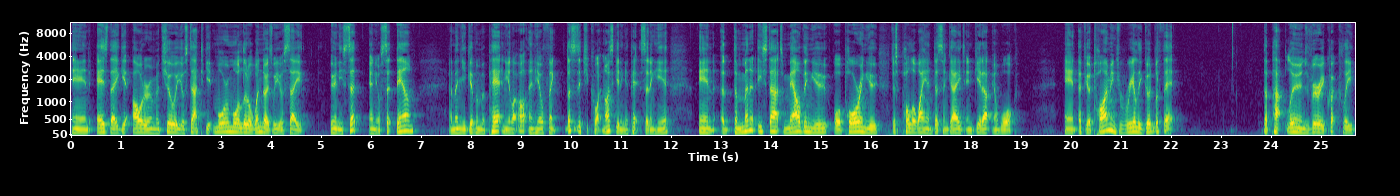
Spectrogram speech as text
and as they get older and mature, you'll start to get more and more little windows where you'll say, Ernie, sit, and he'll sit down. And then you give him a pat, and you're like, oh, and he'll think, this is actually quite nice getting a pat sitting here. And uh, the minute he starts mouthing you or pawing you, just pull away and disengage and get up and walk. And if your timing's really good with that, the pup learns very quickly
